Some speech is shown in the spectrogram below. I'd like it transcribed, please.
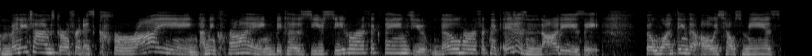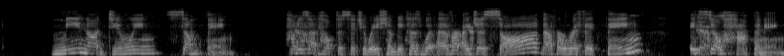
Many times, girlfriend is crying. I mean, crying because you see horrific things, you know horrific things. It is not easy. But one thing that always helps me is me not doing something. How does that help the situation? Because whatever I just saw, that horrific thing, it's yeah. still happening.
